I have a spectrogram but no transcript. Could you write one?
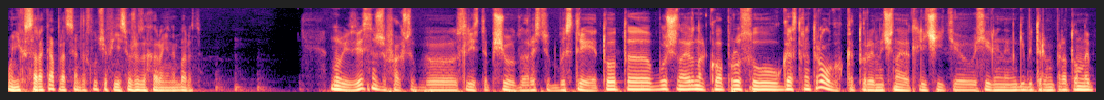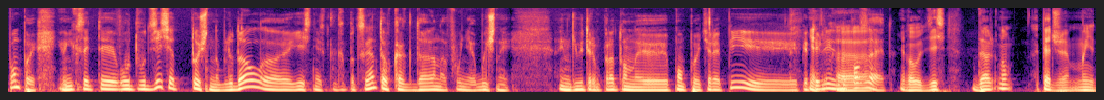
у них в 40% случаев есть уже захороненный барет. Ну, известный же факт, что э, слизистая пищевода растет быстрее. Тут э, больше, наверное, к вопросу гастроэнтерологов, которые начинают лечить э, усиленные ингибиторами протонной помпы. И у них, кстати, вот, вот здесь я точно наблюдал, есть несколько пациентов, когда на фоне обычной ингибитором протонной помповой терапии пепелин э, наползает. Нет, Володь, здесь даже, ну, опять же, мы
